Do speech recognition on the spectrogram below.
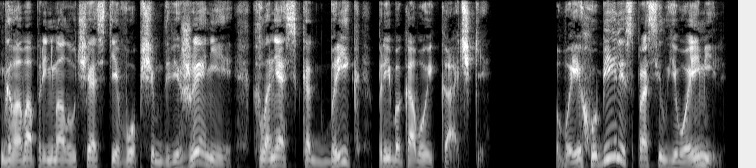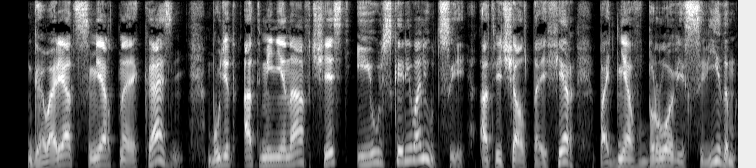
Голова принимала участие в общем движении, клонясь как брик при боковой качке. «Вы их убили?» — спросил его Эмиль. «Говорят, смертная казнь будет отменена в честь июльской революции», отвечал Тайфер, подняв брови с видом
